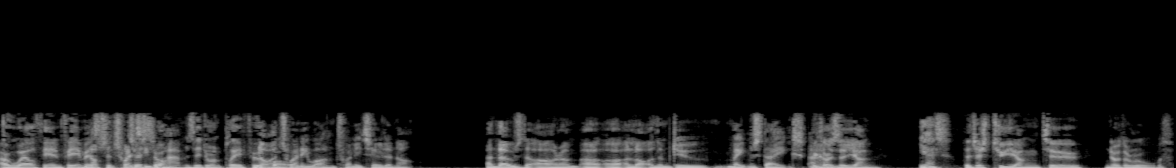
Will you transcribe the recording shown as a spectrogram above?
are wealthy and famous. Not at Just so happens they don't play football. Not at 21, 22 they're not. And those that are, um, are, are a lot of them do make mistakes. because they're young. yes, They're just too young to know the rules.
